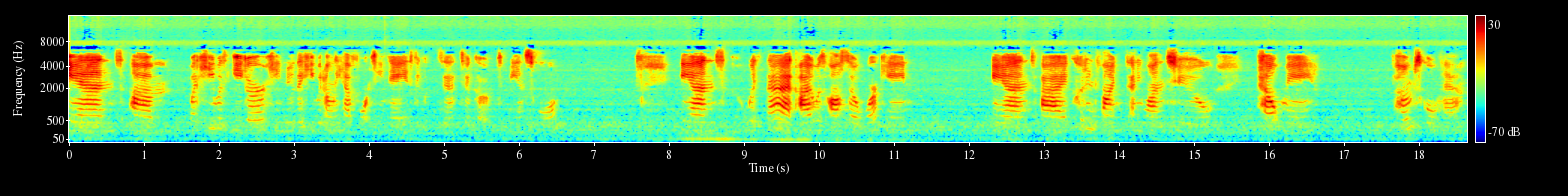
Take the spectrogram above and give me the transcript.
And um, but he was eager. He knew that he would only have 14 days to, to, to go to be in school. And with that, I was also working, and I couldn't find anyone to help me homeschool him.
